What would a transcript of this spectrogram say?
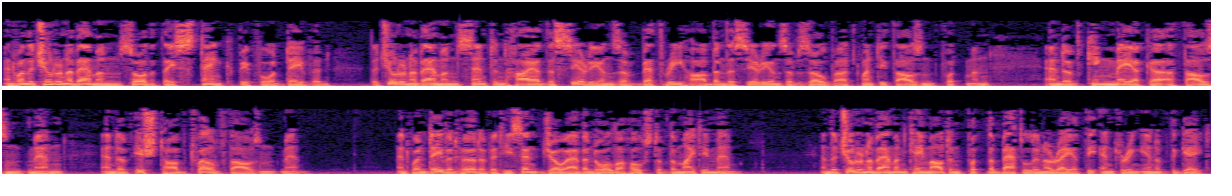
And when the children of Ammon saw that they stank before David, the children of Ammon sent and hired the Syrians of Bethrehob and the Syrians of Zobah, twenty thousand footmen, and of King Maacah a thousand men, and of Ishtob twelve thousand men. And when David heard of it, he sent Joab and all the host of the mighty men. And the children of Ammon came out and put the battle in array at the entering in of the gate.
